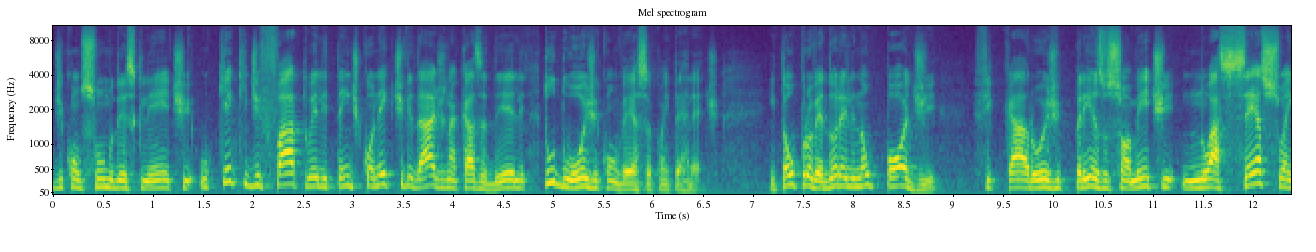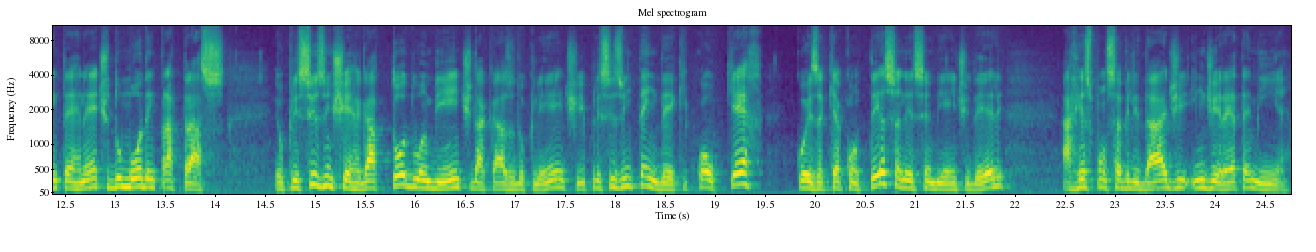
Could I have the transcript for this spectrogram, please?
de consumo desse cliente, o que que de fato ele tem de conectividade na casa dele. Tudo hoje conversa com a internet. Então, o provedor ele não pode ficar hoje preso somente no acesso à internet do modem para trás. Eu preciso enxergar todo o ambiente da casa do cliente e preciso entender que qualquer coisa que aconteça nesse ambiente dele, a responsabilidade indireta é minha,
